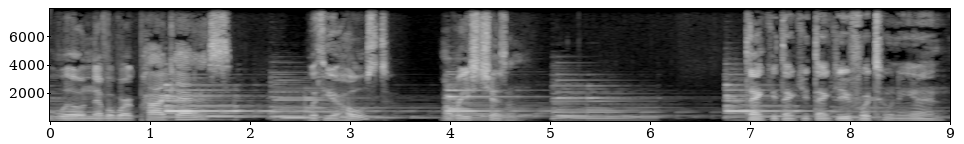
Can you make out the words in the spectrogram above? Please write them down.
Will Never Work podcast with your host, Maurice Chisholm. Thank you, thank you, thank you for tuning in.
